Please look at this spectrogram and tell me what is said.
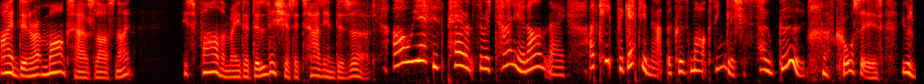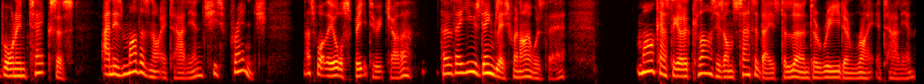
I had dinner at Mark's house last night. His father made a delicious Italian dessert. Oh, yes, his parents are Italian, aren't they? I keep forgetting that because Mark's English is so good. Of course it is. He was born in Texas. And his mother's not Italian, she's French. That's what they all speak to each other, though they used English when I was there. Mark has to go to classes on Saturdays to learn to read and write Italian.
